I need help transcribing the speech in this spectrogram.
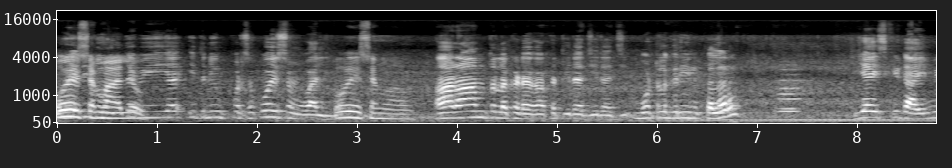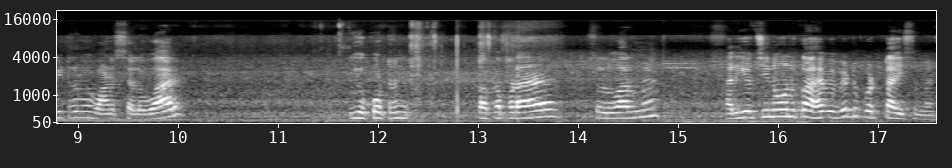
ओए मेरी संभालो। तो भी इतनी ऊपर से कोई संभाली ओए समाओ आराम तो लकड़ेगा कतीरा जीरा जी बोटल ग्रीन कलर या इसकी ढाई मीटर में बाण सलवार। ये कॉटन का कपड़ा है सलवार में। और ये चिनोन का है बेबे दुपट्टा इसमें।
